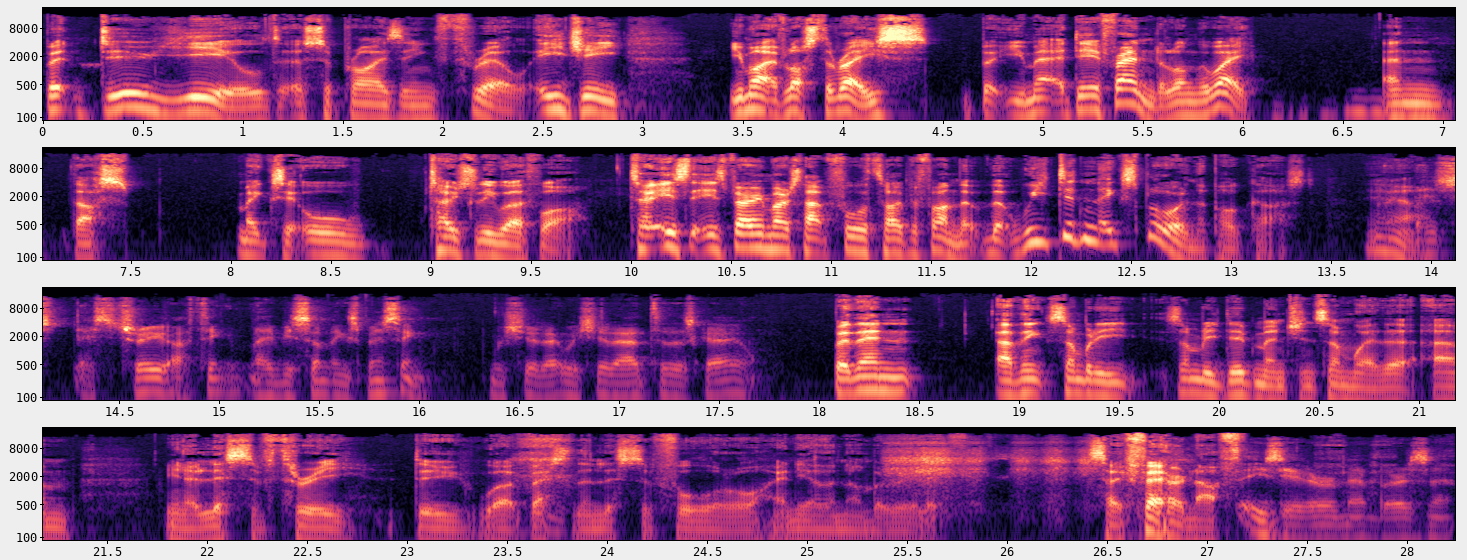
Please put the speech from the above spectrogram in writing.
but do yield a surprising thrill. E.g., you might have lost the race, but you met a dear friend along the way, and thus makes it all totally worthwhile. So it's, it's very much that fourth type of fun that, that we didn't explore in the podcast. Yeah, it's, it's true. I think maybe something's missing we should we should add to the scale. But then I think somebody somebody did mention somewhere that um, you know lists of three do work better than lists of four or any other number really. So fair enough. It's easier to remember, isn't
